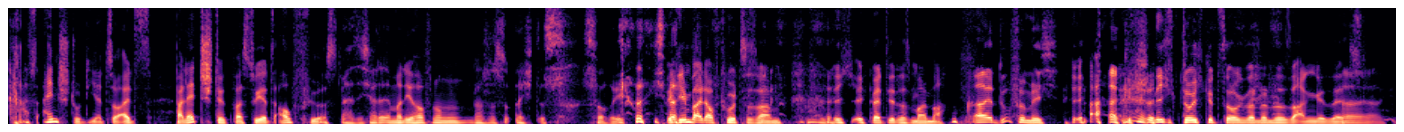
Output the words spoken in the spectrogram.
krass einstudiert, so als Ballettstück, was du jetzt aufführst. Also ich hatte immer die Hoffnung, dass es echt ist. Sorry. Wir gehen bald auf Tour zusammen. Ich, ich werde dir das mal machen. ah, du für mich. Dankeschön. Nicht durchgezogen, sondern nur so angesetzt. Ja, ja, okay.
